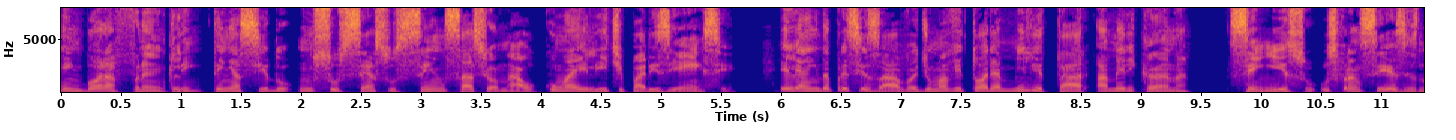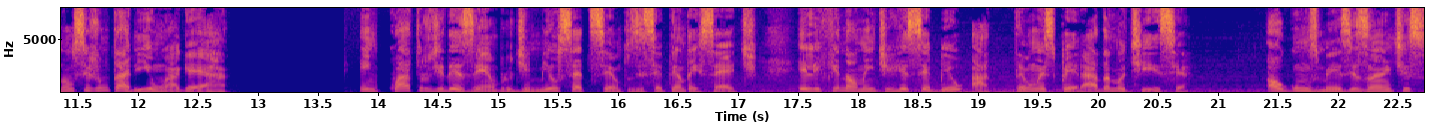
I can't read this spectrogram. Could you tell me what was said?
Embora Franklin tenha sido um sucesso sensacional com a elite parisiense, ele ainda precisava de uma vitória militar americana. Sem isso, os franceses não se juntariam à guerra. Em 4 de dezembro de 1777, ele finalmente recebeu a tão esperada notícia. Alguns meses antes,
